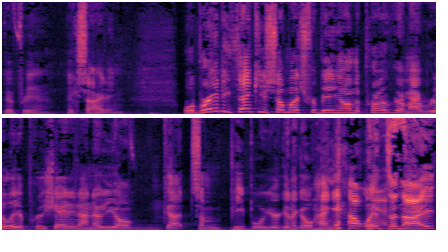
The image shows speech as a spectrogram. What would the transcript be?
Good for you. Exciting. Well, Brandi, thank you so much for being on the program. I really appreciate it. I know you all got some people you're going to go hang out with yes. tonight,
